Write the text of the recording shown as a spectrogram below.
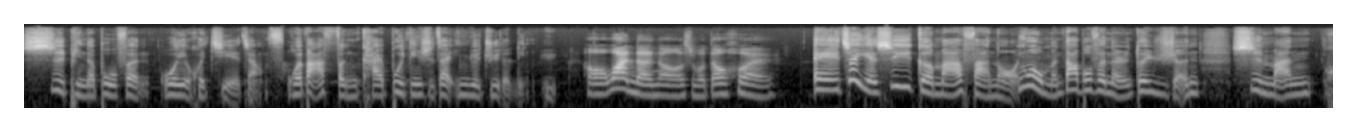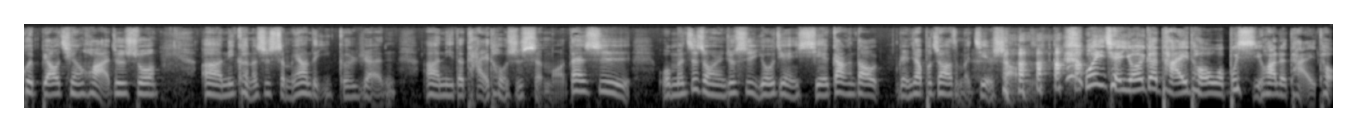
视频的部分，我也会接这样子，我会把它分开，不一定是在音乐剧的领域。好万能哦，什么都会。诶，这也是一个麻烦哦，因为我们大部分的人对人是蛮会标签化，就是说，呃，你可能是什么样的一个人，啊，你的抬头是什么？但是我们这种人就是有点斜杠到人家不知道怎么介绍。我以前有一个抬头，我不喜欢的抬头，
